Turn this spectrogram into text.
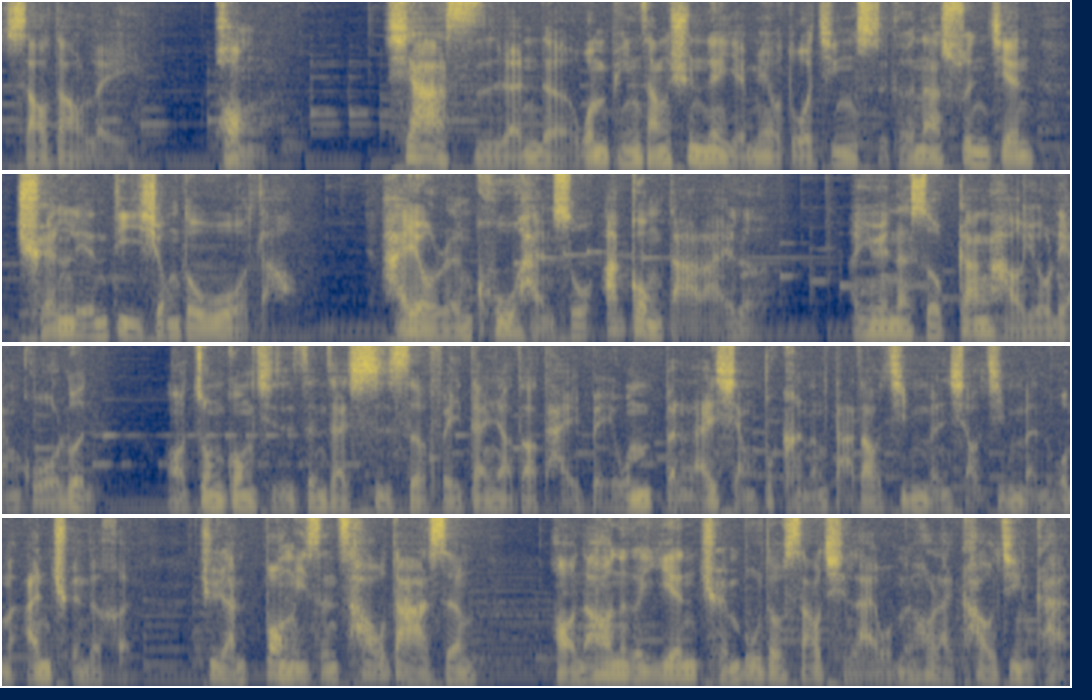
烧到雷，砰！吓死人的！我们平常训练也没有多精实，可是那瞬间，全连弟兄都卧倒，还有人哭喊说：“阿贡打来了！”因为那时候刚好有两国论哦，中共其实正在试射飞弹要到台北。我们本来想不可能打到金门、小金门，我们安全的很，居然嘣一声超大声，好，然后那个烟全部都烧起来。我们后来靠近看，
